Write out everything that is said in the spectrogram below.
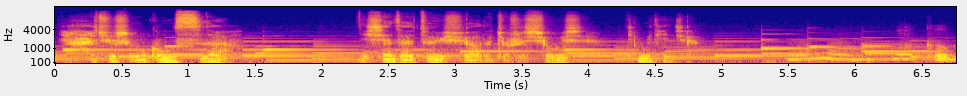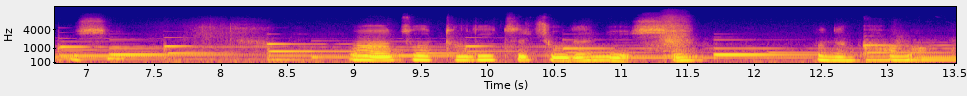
你还去什么公司啊？你现在最需要的就是休息，听没听见？嗯，那可不行。我要做独立自主的女性，不能靠老公。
